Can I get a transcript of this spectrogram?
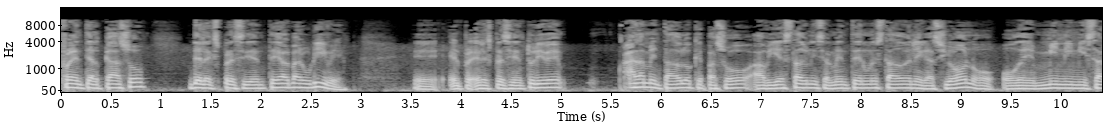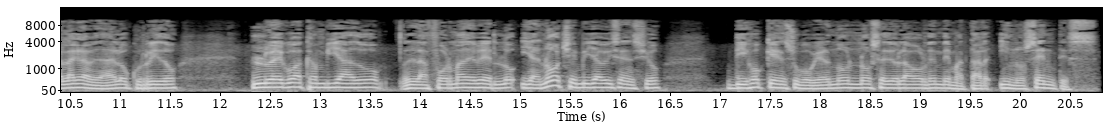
frente al caso del expresidente Álvaro Uribe? Eh, el, expresidente Uribe ha lamentado lo que pasó, había estado inicialmente en un estado de negación o, o de minimizar la gravedad de lo ocurrido, luego ha cambiado la forma de verlo y anoche en Villavicencio dijo que en su gobierno no se dio la orden de matar inocentes.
